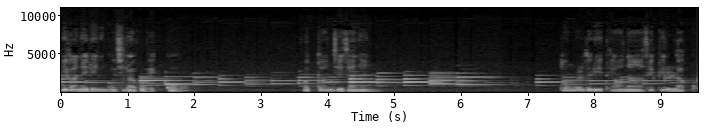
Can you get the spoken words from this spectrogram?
비가 내리는 것이라고 했고, 어떤 제자는 동물들이 태어나 새끼를 낳고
